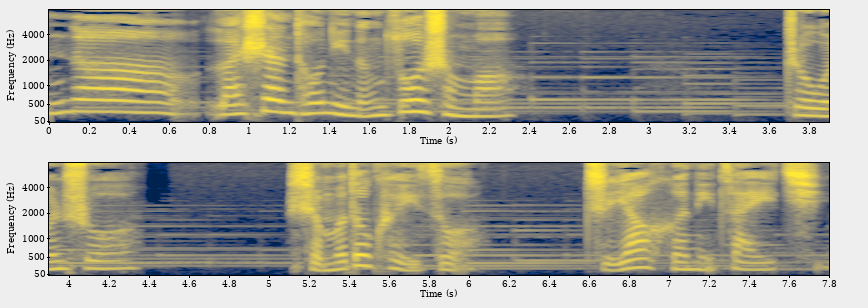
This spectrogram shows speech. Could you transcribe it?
那来汕头你能做什么？”周文说：“什么都可以做，只要和你在一起。”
